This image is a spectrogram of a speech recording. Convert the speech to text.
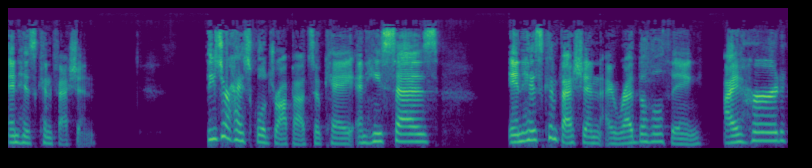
in his confession. These are high school dropouts, okay? And he says in his confession, I read the whole thing. I heard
